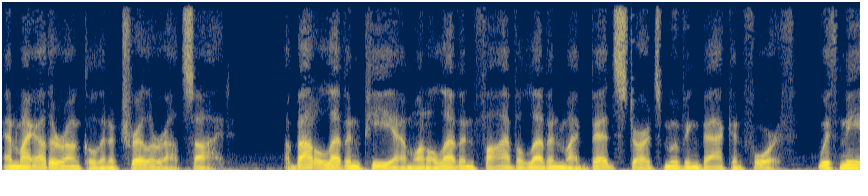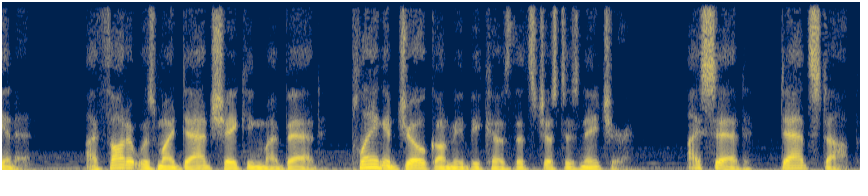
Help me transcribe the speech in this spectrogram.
and my other uncle in a trailer outside. About 11 p.m. on 11-5-11 my bed starts moving back and forth, with me in it. I thought it was my dad shaking my bed, playing a joke on me because that's just his nature. I said, Dad stop.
